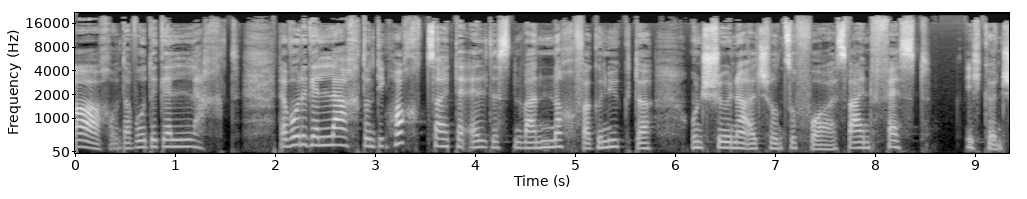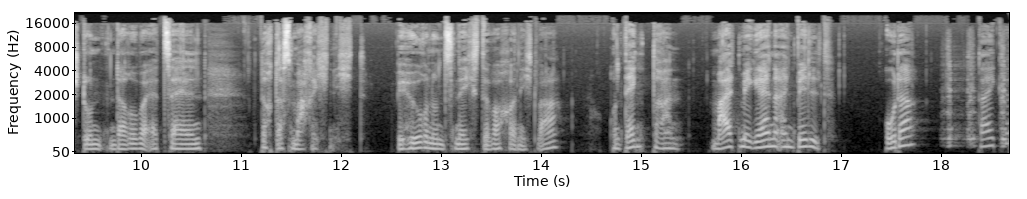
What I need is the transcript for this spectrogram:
Ach, und da wurde gelacht, da wurde gelacht, und die Hochzeit der Ältesten war noch vergnügter und schöner als schon zuvor. Es war ein Fest. Ich könnte Stunden darüber erzählen, doch das mache ich nicht. Wir hören uns nächste Woche, nicht wahr? Und denkt dran, malt mir gerne ein Bild. Oder, Deike?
